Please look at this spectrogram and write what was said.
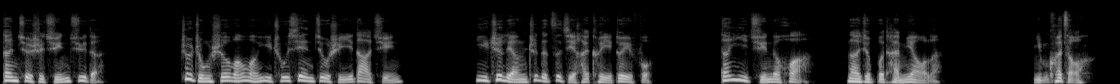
但却是群居的。这种蛇往往一出现就是一大群。一只两只的自己还可以对付，但一群的话那就不太妙了。你们快走！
